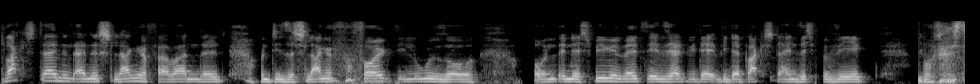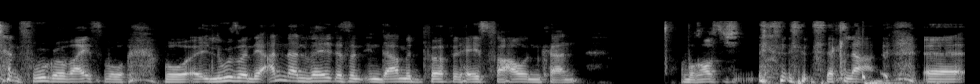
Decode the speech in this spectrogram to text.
Backstein in eine Schlange verwandelt und diese Schlange verfolgt Illuso und in der Spiegelwelt sehen sie halt, wie der, wie der Backstein sich bewegt, wodurch dann Fugo weiß, wo, wo äh, Illuso in der anderen Welt ist und ihn damit Purple Haze verhauen kann. Woraus ich, ist ja klar, äh,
